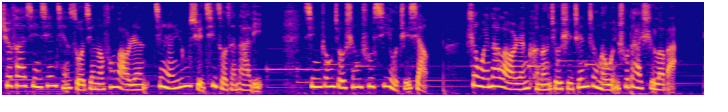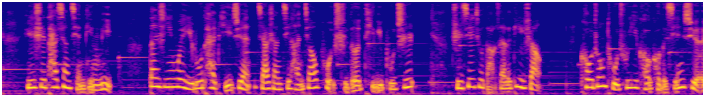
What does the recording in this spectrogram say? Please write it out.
却发现先前所见的疯老人竟然拥血气坐在那里，心中就生出稀有之想，认为那老人可能就是真正的文殊大师了吧。于是他向前顶礼，但是因为一路太疲倦，加上饥寒交迫，使得体力不支，直接就倒在了地上，口中吐出一口口的鲜血，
